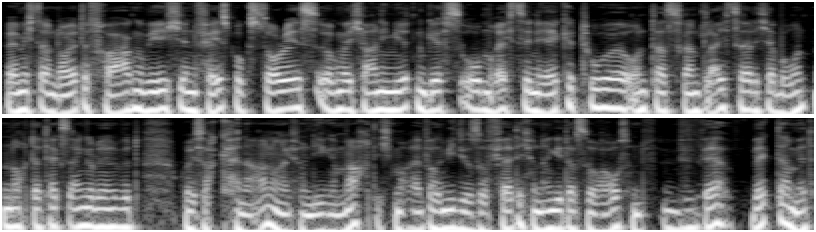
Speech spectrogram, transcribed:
wenn mich dann Leute fragen, wie ich in Facebook Stories irgendwelche animierten GIFs oben rechts in die Ecke tue und das dann gleichzeitig aber unten noch der Text eingeblendet wird, wo ich sage, keine Ahnung, habe ich noch nie gemacht. Ich mache einfach ein Video so fertig und dann geht das so raus und weg damit.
